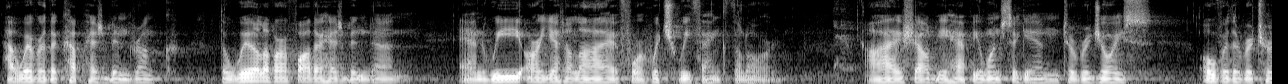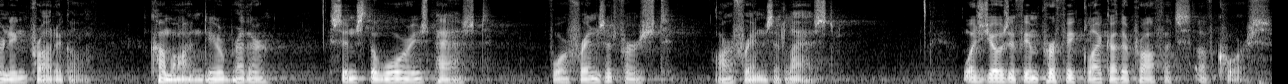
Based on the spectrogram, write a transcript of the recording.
However, the cup has been drunk, the will of our Father has been done, and we are yet alive, for which we thank the Lord. I shall be happy once again to rejoice over the returning prodigal. Come on, dear brother, since the war is past for friends at first are friends at last. Was Joseph imperfect like other prophets? Of course.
